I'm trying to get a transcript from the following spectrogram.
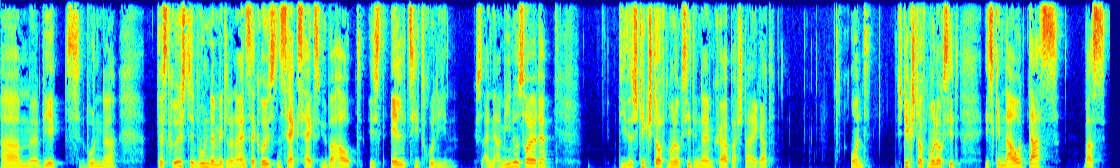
Ähm, wirkt Wunder. Das größte Wundermittel und eines der größten Sex-Hacks überhaupt ist L-Citrullin ist eine Aminosäure, die das Stickstoffmonoxid in deinem Körper steigert. Und Stickstoffmonoxid ist genau das, was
